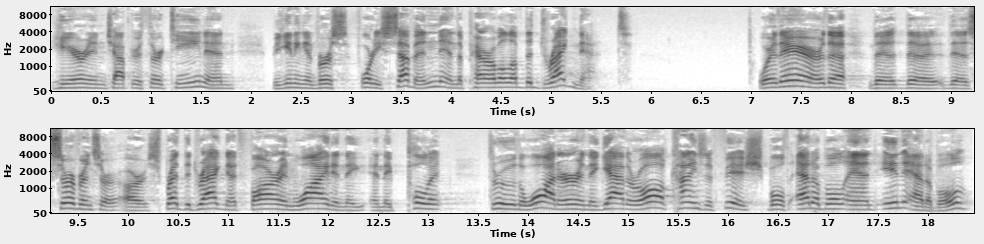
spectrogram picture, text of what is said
here in chapter 13 and beginning in verse 47 in the parable of the dragnet. Where there the, the, the, the servants are, are spread the dragnet far and wide and they, and they pull it through the water and they gather all kinds of fish, both edible and inedible.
